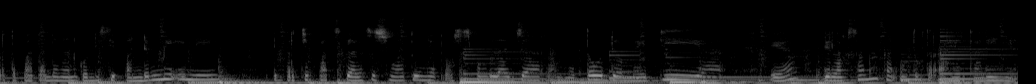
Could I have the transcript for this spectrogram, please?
bertepatan dengan kondisi pandemi ini dipercepat segala sesuatunya proses pembelajaran metode media ya dilaksanakan untuk terakhir kalinya.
